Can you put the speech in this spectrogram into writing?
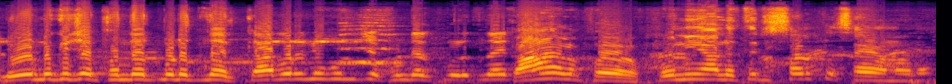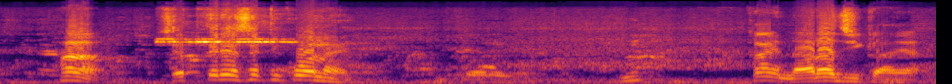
निवडणुकीच्या फंद्यात पडत नाहीत. का बरं निवडणुकीच्या फंद्यात पडत नाहीत? काय फ- कोणी आलं तरी सारखंच आहे आम्हाला. हा. शेतकऱ्यासाठी कोण आहे? काय नाराजी काय आहे?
